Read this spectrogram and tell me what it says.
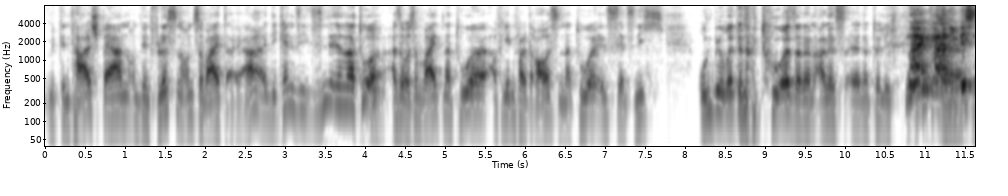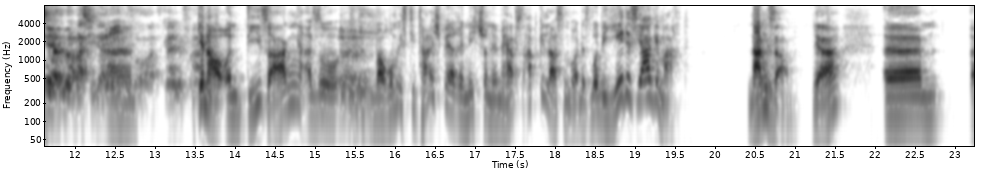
mit den Talsperren und den Flüssen und so weiter. Ja, die kennen sie, die sind in der Natur. Mhm. Also soweit Natur auf jeden Fall draußen. Natur ist jetzt nicht unberührte Natur, sondern alles äh, natürlich. Nein, klar, die äh, wissen ja über was sie da reden äh, vor Ort, keine Frage. Genau, und die sagen, also, äh, warum ist die Talsperre nicht schon im Herbst abgelassen worden? Es wurde jedes Jahr gemacht. Langsam, ja. Ähm, äh,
